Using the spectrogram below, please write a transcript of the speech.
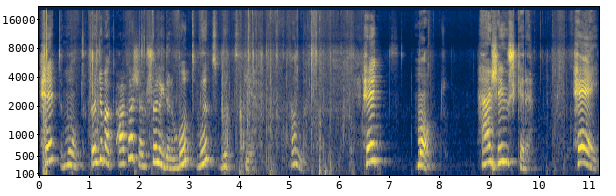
Head, mood. Önce bak arkadaşlar şöyle gidelim. But, but, but diye. Tamam mı? Head, mod. Her şey üç kere. Hey,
